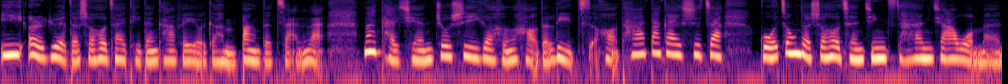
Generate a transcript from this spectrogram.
一二月的时候，在提灯咖啡有一个很棒的展览。那凯钱就是一个很好的例子哈。他大概是在国中的时候，曾经参加我们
